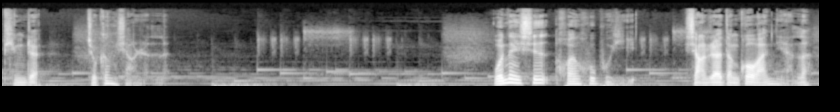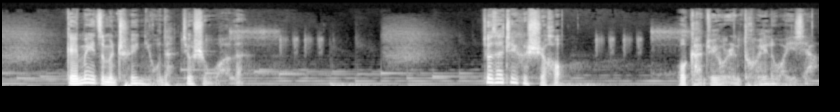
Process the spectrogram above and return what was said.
听着就更像人了。我内心欢呼不已，想着等过完年了，给妹子们吹牛的就是我了。就在这个时候，我感觉有人推了我一下。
